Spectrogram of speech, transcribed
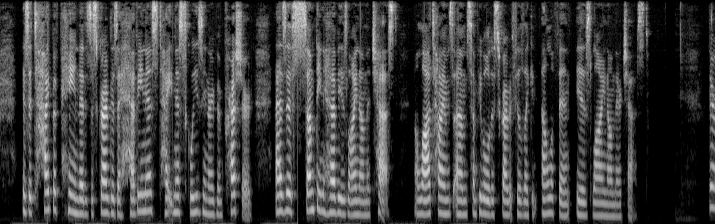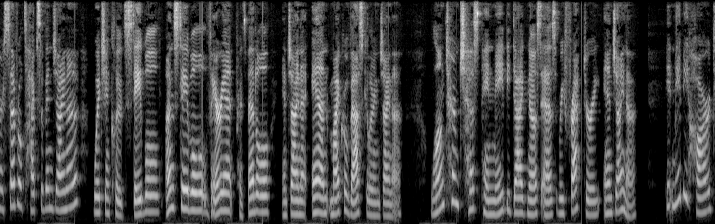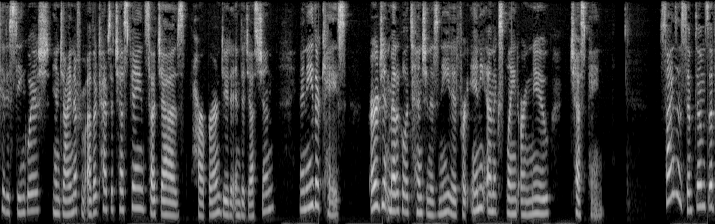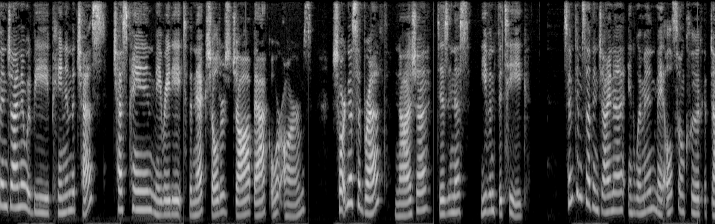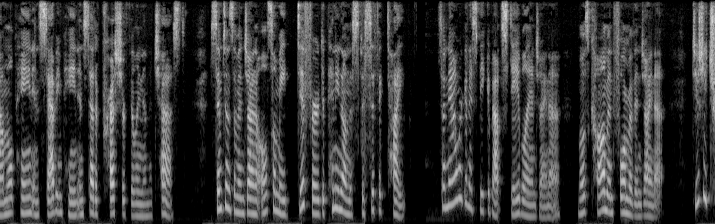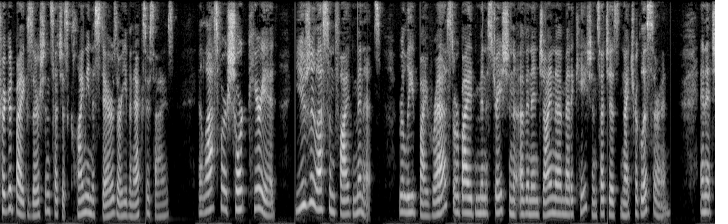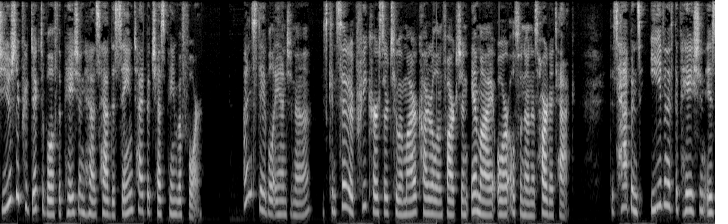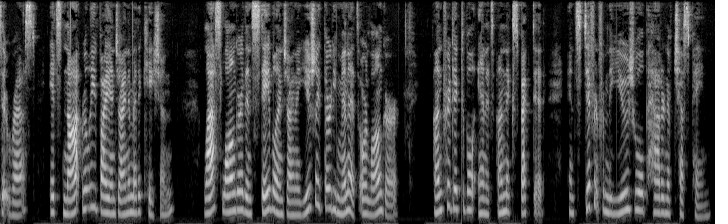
is a type of pain that is described as a heaviness, tightness, squeezing, or even pressured, as if something heavy is lying on the chest. A lot of times, um, some people will describe it feels like an elephant is lying on their chest. There are several types of angina, which include stable, unstable, variant, Prinzmetal angina, and microvascular angina. Long term chest pain may be diagnosed as refractory angina. It may be hard to distinguish angina from other types of chest pain, such as heartburn due to indigestion. In either case, Urgent medical attention is needed for any unexplained or new chest pain. Signs and symptoms of angina would be pain in the chest. Chest pain may radiate to the neck, shoulders, jaw, back, or arms. Shortness of breath, nausea, dizziness, even fatigue. Symptoms of angina in women may also include abdominal pain and stabbing pain instead of pressure feeling in the chest. Symptoms of angina also may differ depending on the specific type. So now we're going to speak about stable angina, most common form of angina. It's usually triggered by exertion such as climbing the stairs or even exercise. It lasts for a short period, usually less than five minutes, relieved by rest or by administration of an angina medication such as nitroglycerin. And it's usually predictable if the patient has had the same type of chest pain before. Unstable angina is considered a precursor to a myocardial infarction, MI, or also known as heart attack. This happens even if the patient is at rest, it's not relieved by angina medication, lasts longer than stable angina, usually 30 minutes or longer, unpredictable, and it's unexpected, and it's different from the usual pattern of chest pain.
